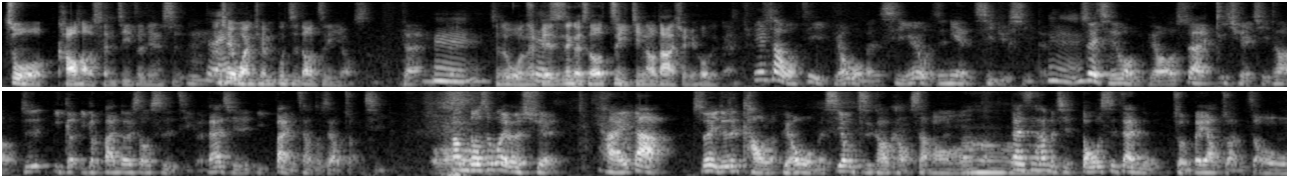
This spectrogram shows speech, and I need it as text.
做考好成绩这件事，而且完全不知道自己要什么。对。嗯就是我那边那个时候自己进到大学以后的感觉。因为像我自己，比如我们系，因为我是念戏剧系的，嗯所以其实我们比如虽然一学期通常就是一个一个班都会收四十几个，但是其实一半以上都是要转系的。他们都是为了选台大，所以就是考了，比如我们是用职考考上的，哦。哦但是他们其实都是在努准备要转走。哦，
